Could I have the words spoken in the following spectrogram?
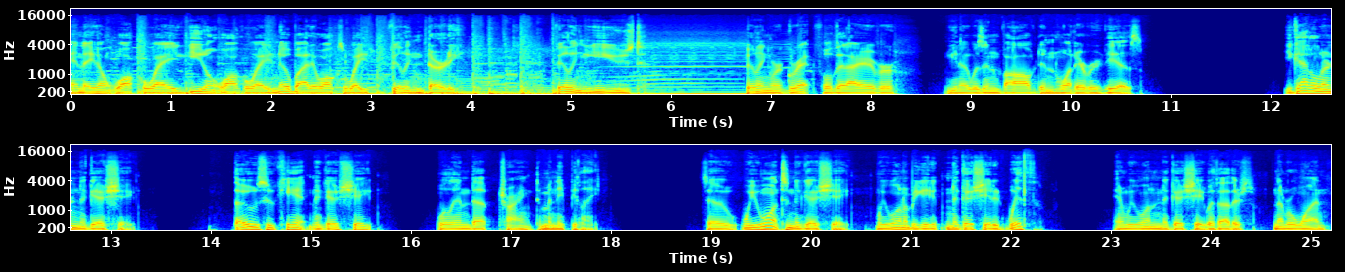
And they don't walk away, you don't walk away, nobody walks away feeling dirty, feeling used, feeling regretful that I ever, you know, was involved in whatever it is. You got to learn to negotiate. Those who can't negotiate will end up trying to manipulate. So we want to negotiate. We want to be negotiated with, and we want to negotiate with others. Number one,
